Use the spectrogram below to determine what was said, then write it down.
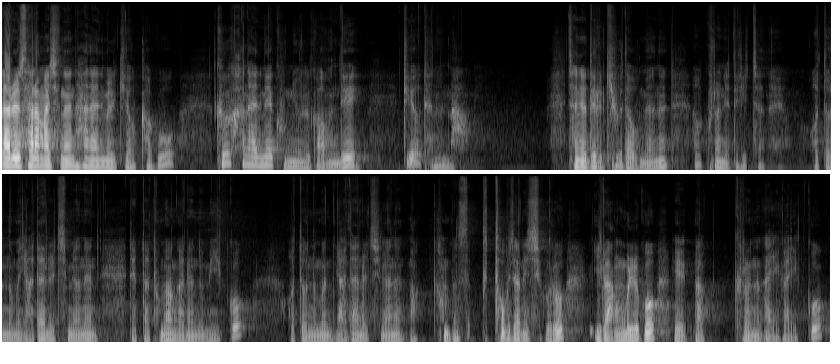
나를 사랑하시는 하나님을 기억하고 그 하나님의 긍휼 가운데 뛰어드는 마음이. 자녀들을 키우다 보면은 어, 그런 애들이 있잖아요. 어떤 놈은 야단을 치면은 냅다 도망가는 놈이 있고 어떤 놈은 야단을 치면은 막 한번 쓱 붙어보자는 식으로 이를 악물고 예, 막 그러는 아이가 있고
